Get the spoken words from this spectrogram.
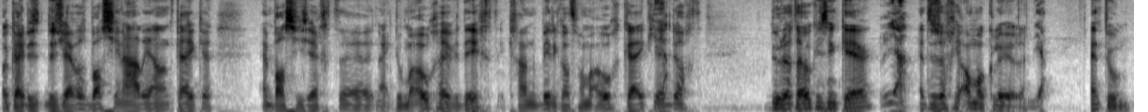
Oké, dus, dus jij was Bassie en Adriaan aan het kijken. En Bassie zegt, eh, nou, ik doe mijn ogen even dicht. Ik ga aan de binnenkant van mijn ogen kijken. Jij Ja. dacht, doe dat ook eens een keer. Ja. En toen zag je allemaal kleuren. Ja. En toen?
